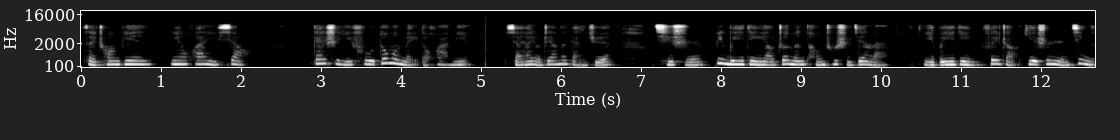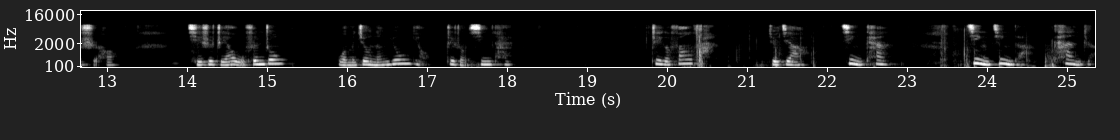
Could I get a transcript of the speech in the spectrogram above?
在窗边拈花一笑，该是一幅多么美的画面！想要有这样的感觉，其实并不一定要专门腾出时间来，也不一定非找夜深人静的时候。其实只要五分钟，我们就能拥有这种心态。这个方法就叫静看，静静的看着。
